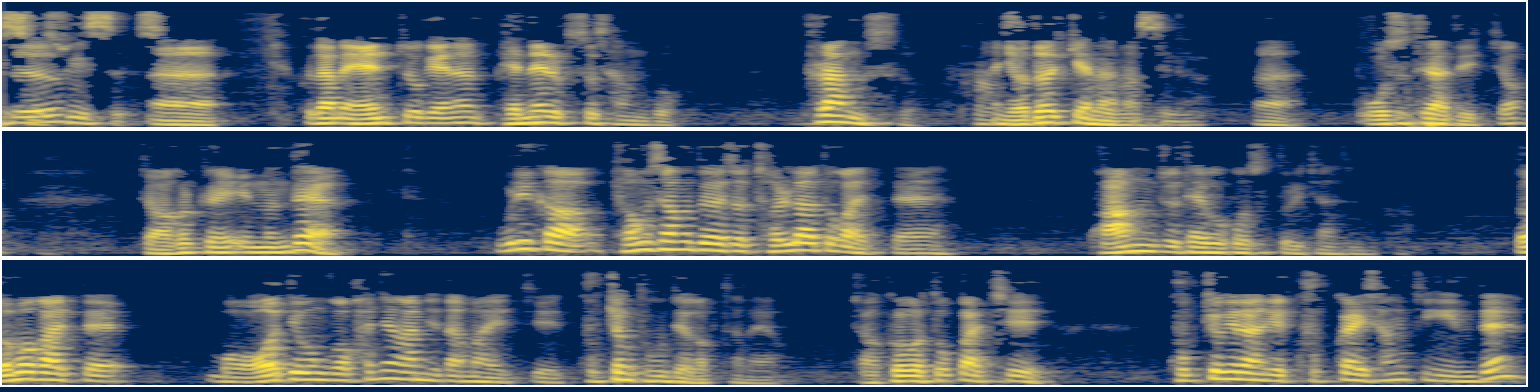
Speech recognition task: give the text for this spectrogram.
스위스, 스위스. 예, 그 다음에 왼쪽에는 베네룩스 3국, 프랑스, 프랑스. 한 8개 남았습니다. 예, 오스트리아도 있죠. 자, 그렇게 있는데, 우리가 경상도에서 전라도 갈 때, 광주, 대구 고속도로 있지 않습니까? 넘어갈 때, 뭐, 어디 온 거 환영합니다만 있지, 국경 통제가 없잖아요. 자, 그거 똑같이, 국경이라는 게 국가의 상징인데,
